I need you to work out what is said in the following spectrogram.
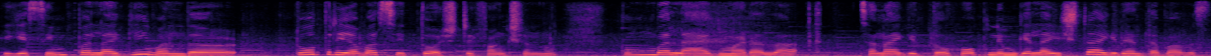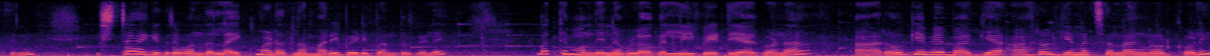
ಹೀಗೆ ಸಿಂಪಲ್ಲಾಗಿ ಒಂದು ಟೂ ತ್ರೀ ಅವರ್ಸ್ ಇತ್ತು ಅಷ್ಟೇ ಫಂಕ್ಷನ್ನು ತುಂಬ ಲ್ಯಾಗ್ ಮಾಡಲ್ಲ. ಚೆನ್ನಾಗಿತ್ತು. ಹೋಪ್ ನಿಮಗೆಲ್ಲ ಇಷ್ಟ ಆಗಿದೆ ಅಂತ ಭಾವಿಸ್ತೀನಿ. ಇಷ್ಟ ಆಗಿದರೆ ಒಂದು ಲೈಕ್ ಮಾಡೋದನ್ನ ಮರಿಬೇಡಿ ಬಂಧುಗಳೇ. ಮತ್ತು ಮುಂದಿನ ವ್ಲಾಗಲ್ಲಿ ಭೇಟಿಯಾಗೋಣ. ಆರೋಗ್ಯವೇ ಭಾಗ್ಯ. ಆರೋಗ್ಯನ ಚೆನ್ನಾಗಿ ನೋಡ್ಕೊಳ್ಳಿ.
